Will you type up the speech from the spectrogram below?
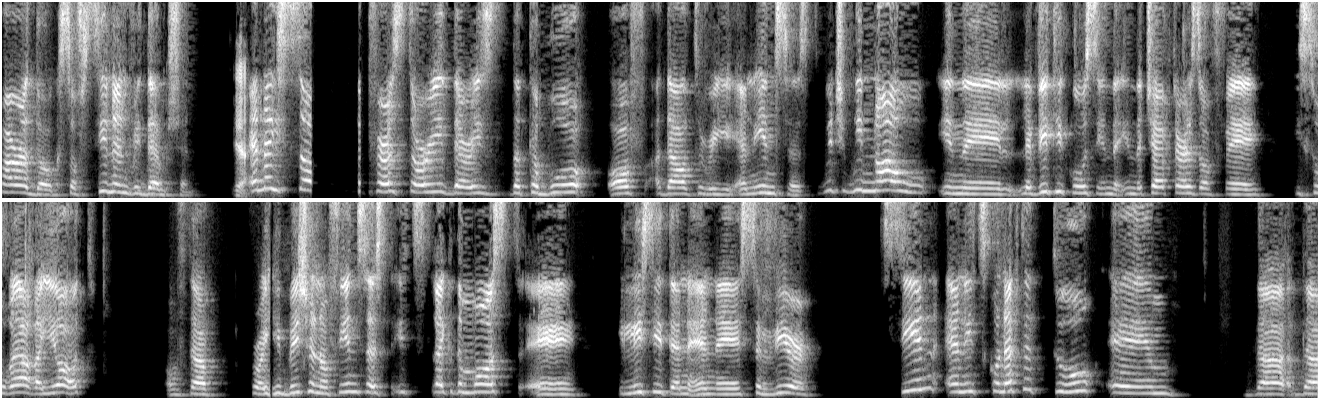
paradox of sin and redemption, yeah. and I saw first story there is the taboo of adultery and incest, which we know in uh, Leviticus in the in the chapters of uh, Isurei Arayot, of the prohibition of incest. It's like the most uh, illicit and, and uh, severe sin, and it's connected to um, the the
